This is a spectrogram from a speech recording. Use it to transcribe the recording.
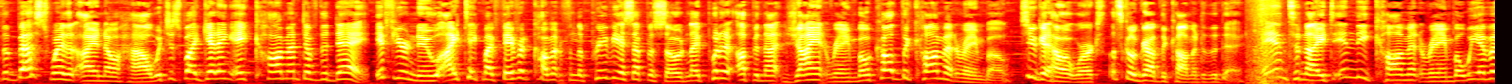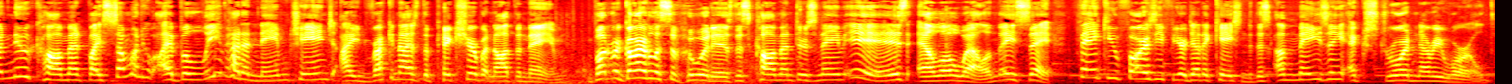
the best way that I know how, which is by getting a comment of the day. If you're new, I take my favorite comment from the previous episode and I put it up in that giant rainbow called the comment rainbow. So you get how it works. Let's go grab the comment of the day. And tonight, in the comment rainbow, we have a new comment by someone who I believe had a name change. I recognize the picture, but not the name. But regardless of who it is, this commenter's name is LOL, and they say, Thank you, Farzy, for your dedication to this amazing, extraordinary world.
